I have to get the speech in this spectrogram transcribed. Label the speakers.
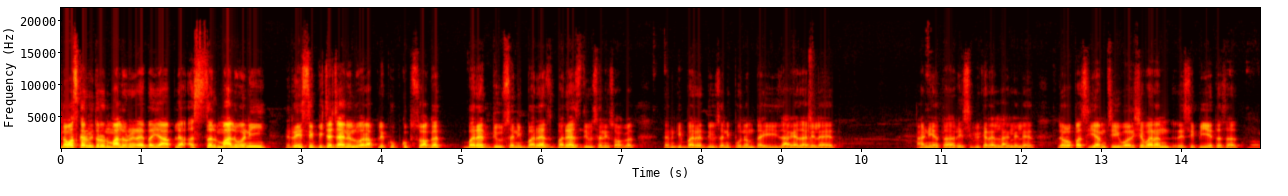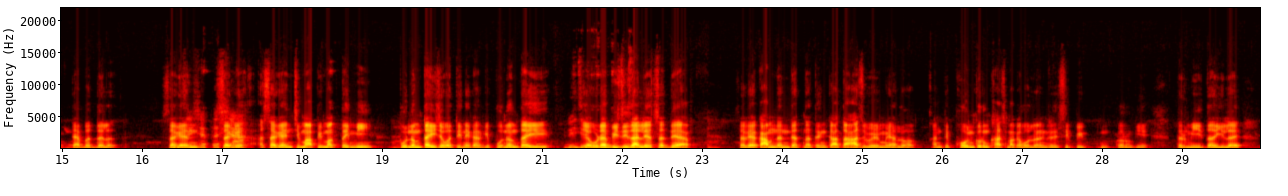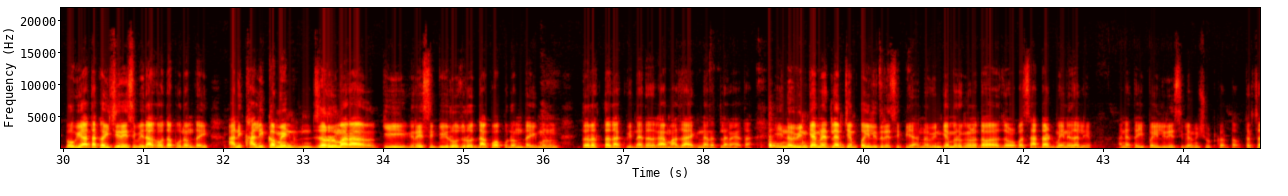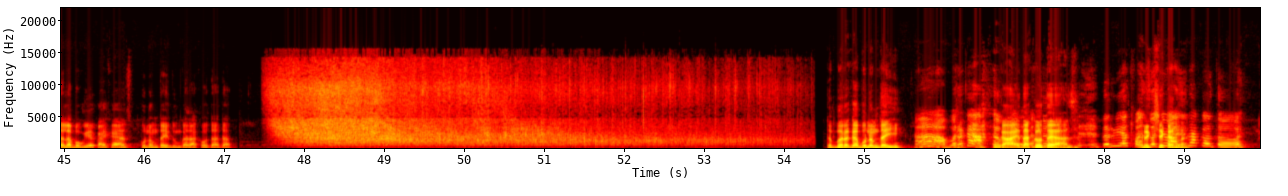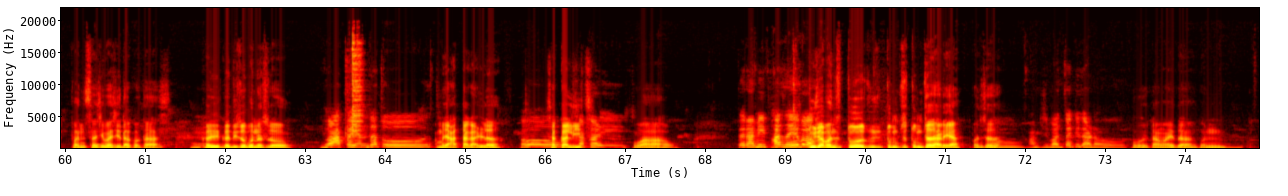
Speaker 1: नमस्कार मित्रांनो मालवणी राहता या आपल्या अस्सल मालवणी रेसिपीच्या चॅनलवर आपले खूप खूप स्वागत. बऱ्याच दिवसांनी बऱ्याच बऱ्याच दिवसांनी स्वागत. कारण की बऱ्याच दिवसांनी पूनमताई जाग्या झालेल्या आहेत आणि आता रेसिपी करायला लागलेल्या आहेत. जवळपास ही आमची वर्षभरान रेसिपी येत असत. त्याबद्दल सगळ्यां
Speaker 2: तशा- तशा.
Speaker 1: सगळे सगळ्यांची माफी मागताय मी पूनमताईच्या वतीने. कारण की पूनमताई. एवढ्या बिझी झाले आहेत सध्या. सगळ्या कामधंद्यात ना त्यांना आता आज वेळ मिळालो. आणि ते फोन करून खास माका बोललो आणि रेसिपी करू की. तर मी इथं इलंय. बघूया आता खयची रेसिपी दाखवता पूनमताई. आणि खाली कमेंट जरूर मारा की रेसिपी रोज रोज दाखवा पूनमताई म्हणून. तरच तर दाखवीत नाही तर काय माझा ऐकणारातला नाही आता. ही नवीन कॅमेऱ्यातली आमची पहिलीच रेसिपी आहे. नवीन कॅमेरा घेऊन आता जवळपास सात आठ महिने झाले. आणि आता ही पहिली रेसिपी आम्ही शूट करतो तर चला बघूया काय काय आज पूनमताई तुमका दाखवता आता. तर बरं का पूनमताई?
Speaker 2: हा बरं का.
Speaker 1: काय दाखवताय आज?
Speaker 2: तर मी आज फणसाची
Speaker 1: प्रेक्षकांना?
Speaker 2: भाजी दाखवतो.
Speaker 1: फणसाची भाजी दाखवतास? कधी कधीचो बनसलो?
Speaker 2: हो आता यंदाच. हो
Speaker 1: म्हणजे आता काढलं?
Speaker 2: हो
Speaker 1: सकाळीच?
Speaker 2: सकाळी.
Speaker 1: वाव.
Speaker 2: तर आम्ही फास हे बघ.
Speaker 1: तुझ्या फणस तू तुमचं तुमचं झाड आहे या फणसाचं?
Speaker 2: हो, आमची फणसाची झाड.
Speaker 1: होय माहीत आहे पण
